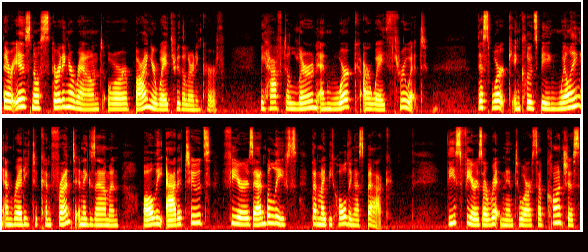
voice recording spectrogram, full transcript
There is no skirting around or buying your way through the learning curve. We have to learn and work our way through it. This work includes being willing and ready to confront and examine all the attitudes, fears, and beliefs that might be holding us back. These fears are written into our subconscious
